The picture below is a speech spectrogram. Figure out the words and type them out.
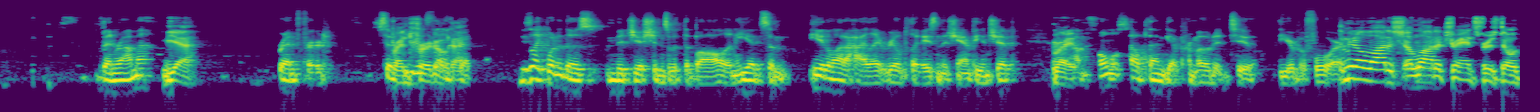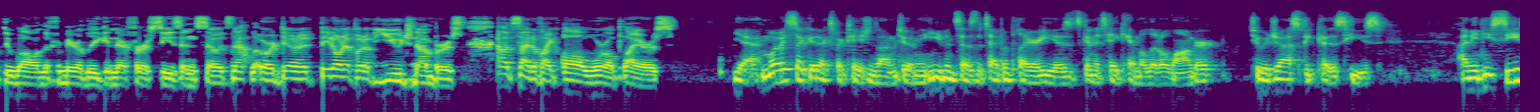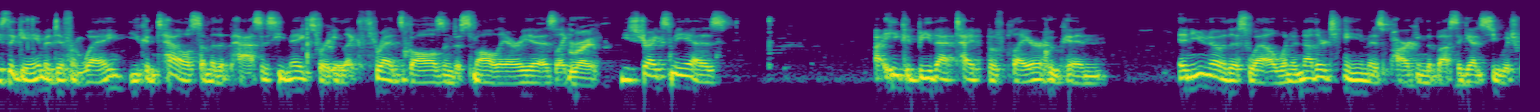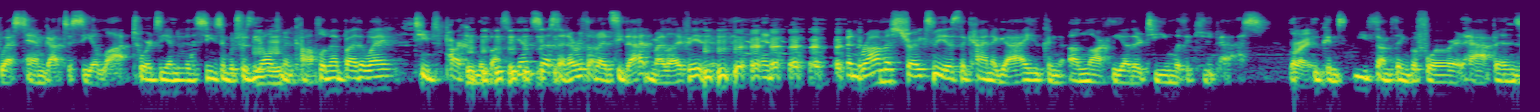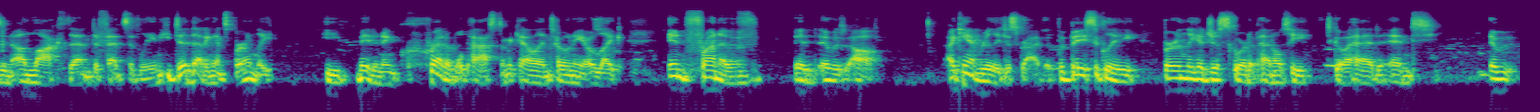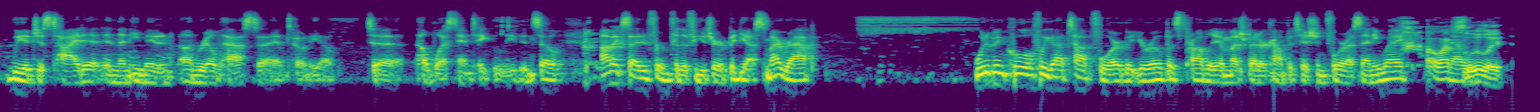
Benrahma, Yeah. Brentford. So he like okay. a- he's like one of those magicians with the ball, and he had some. He had a lot of highlight reel plays in the championship. Right. Um, almost helped them get promoted too the year before. I mean, a lot of a lot of transfers don't do well in the Premier League in their first season, so it's not, or don't, they don't put up huge numbers outside of like all world players. Yeah, Moyes set good expectations on him too. I mean, he even says the type of player he is, it's going to take him a little longer to adjust because he's. I mean, he sees the game a different way. You can tell some of the passes he makes where he like threads balls into small areas. Like Right. he strikes me as uh, he could be that type of player who can. And you know this well. When another team is parking the bus against you, which West Ham got to see a lot towards the end of the season, which was the ultimate compliment, by the way. Teams parking the bus against us. I never thought I'd see that in my life either. And, and Ramos strikes me as the kind of guy who can unlock the other team with a key pass. Right. Who can see something before it happens and unlock them defensively. And he did that against Burnley. He made an incredible pass to Michail Antonio, like in front of it. It was, oh, I can't really describe it, but basically, Burnley had just scored a penalty to go ahead, and it, we had just tied it, and then he made an unreal pass to Antonio to help West Ham take the lead. And so I'm excited for him for the future. But yes, my wrap would have been cool if we got top four, but Europa's probably a much better competition for us anyway. Oh, absolutely.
